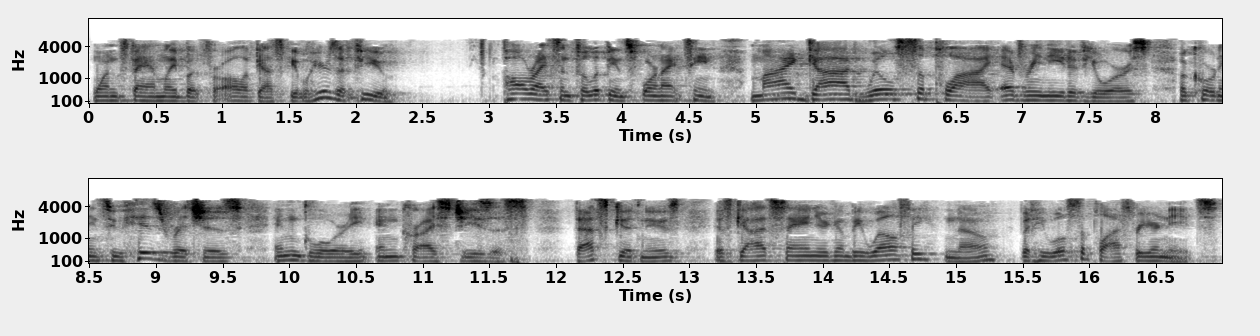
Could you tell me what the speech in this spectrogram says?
one family, but for all of God's people. Here's a few. Paul writes in Philippians 4:19, "My God will supply every need of yours according to his riches and glory in Christ Jesus." That's good news. Is God saying you're going to be wealthy? No, but he will supply for your needs.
